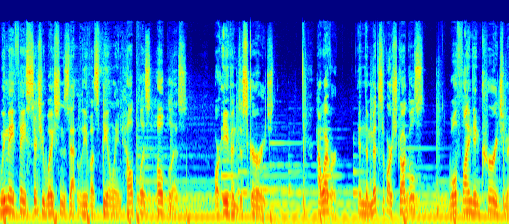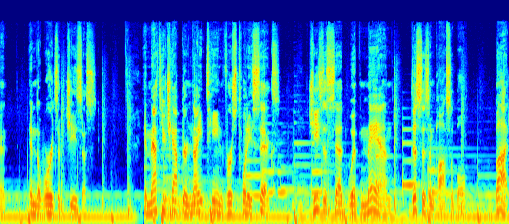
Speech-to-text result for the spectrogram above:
We may face situations that leave us feeling helpless, hopeless, or even discouraged. However, in the midst of our struggles, we'll find encouragement in the words of Jesus. In Matthew chapter 19, verse 26, Jesus said, With man, this is impossible, but,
